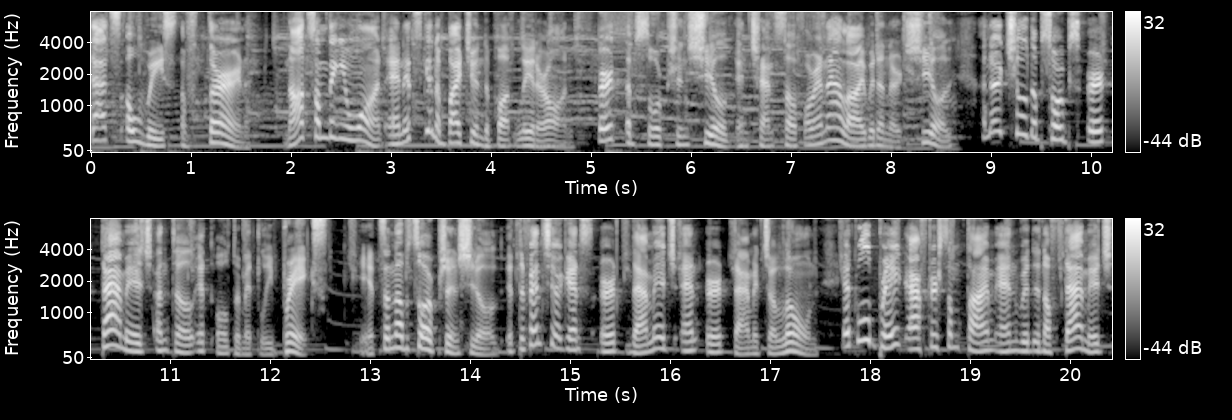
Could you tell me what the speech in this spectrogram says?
that's a waste of turn. Not something you want, and it's gonna bite you in the butt later on. Earth Absorption Shield enchants self or an ally with an Earth Shield. An Earth Shield absorbs Earth damage until it ultimately breaks. It's an absorption shield. It defends you against earth damage and earth damage alone. It will break after some time and with enough damage,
